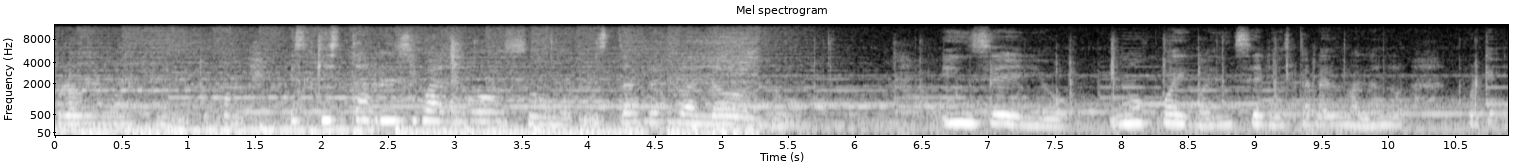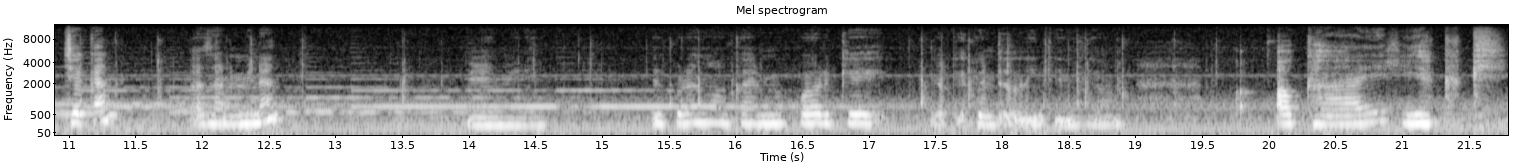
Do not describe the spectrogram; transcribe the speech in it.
Problema es que está resbaloso, está resbaloso. En serio, no juego, en serio, está resbaloso. Porque, checan, o sea, miren. Miren, miren. Espero no caerme porque lo que cuento es la intención. Acá y acá aquí.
